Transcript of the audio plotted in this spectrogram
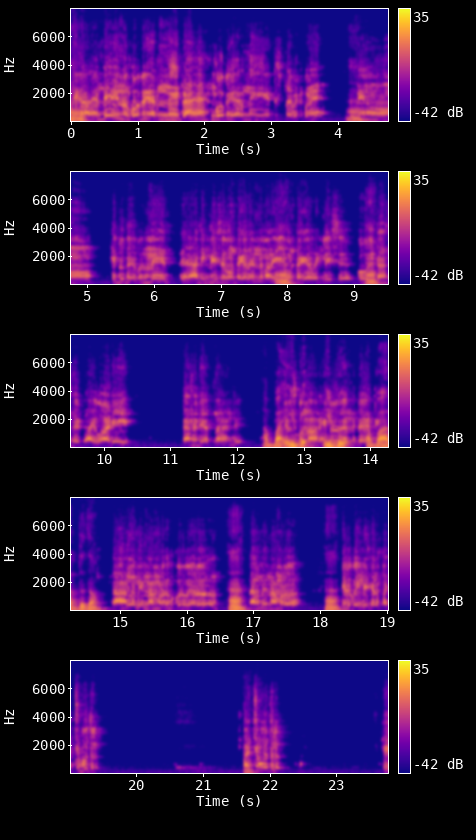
ఇది కాదండి నేను గోపి గారిని గోపి గారిని దృష్టిలో పెట్టుకుని. నేను హిబ్రూ బైబుల్ని అంటే ఇంగ్లీష్ ఉంటాయి కదండి మన ఇవి ఉంటాయి కదా ఇంగ్లీష్ గూగుల్ ట్రాన్స్లేట్ అవి వాడి ట్రాన్స్లేట్ చేస్తున్నానండి. అబ్బా అబ్బా అద్భుతం. దానిలో మీరు నమ్మరు గురువు గారు దానిలో మీరు నమ్మరు. తెలుగు ఇంగ్లీష్ కన్నా పచ్చిబూతులు. పచ్చిబూతులు. హే,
